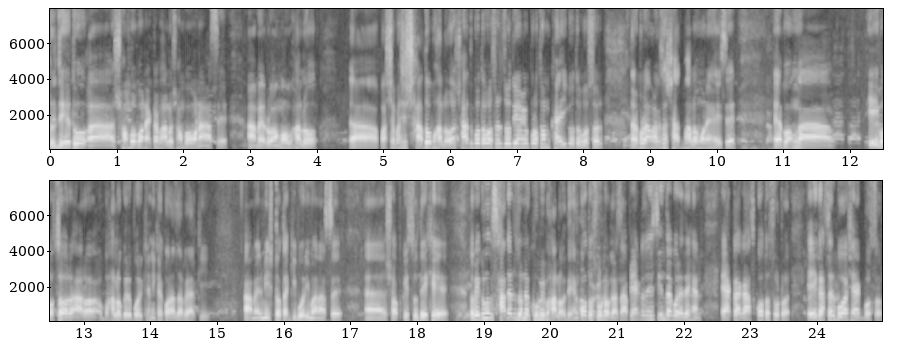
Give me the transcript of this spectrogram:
তো যেহেতু সম্ভাবনা একটা ভালো সম্ভাবনা আছে আমের রঙও ভালো পাশাপাশি স্বাদও ভালো। স্বাদ গত বছর যদিও আমি প্রথম খাই গত বছর তারপর আমার কাছে স্বাদ ভালো মনে হয়েছে এবং এই বছর আরও ভালো করে পরীক্ষা নিরীক্ষা করা যাবে আর কি। আমের মিষ্টতা কি পরিমাণ আছে সব কিছু দেখে। তবে এগুলো ছাদের জন্য খুবই ভালো। দেখেন কত ছোট গাছ। আপনি একটা জিনিস চিন্তা করে দেখেন একটা গাছ কত ছোট। এই গাছের বয়স এক বছর।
